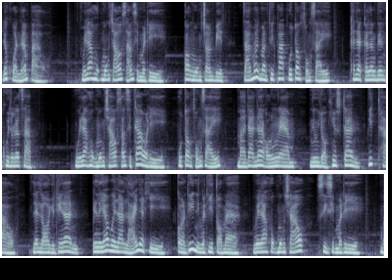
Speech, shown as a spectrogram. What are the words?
และขวดน้ำเปล่า เวลา6โมงเช้า 30 นาทีกล้องวงจรปิด สามารถบันทึกภาพผู้ต้องสงสัย ขณะกำลังเดินคุยโทรศัพท์ เวลา6โมงเช้า39นาทีผู้ต้องสงสัยมาด้านหน้าของโรงแรม นิวยอร์กฮิลตันมิดทาวและรออยู่ที่นั่น เป็นระยะเวลาหลายนาที ก่อนที่ 1 นาทีต่อมา เวลา6โมงเช้า40นาทีไบ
